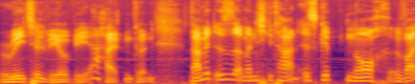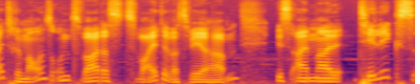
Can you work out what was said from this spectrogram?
Retail WoW erhalten können. Damit ist es aber nicht getan. Es gibt noch weitere Mounts und zwar das zweite, was wir hier haben, ist einmal Telix,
